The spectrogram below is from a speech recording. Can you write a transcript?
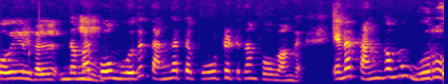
கோயில்கள் இந்த மாதிரி. போகும்போது தங்கத்தை போட்டுட்டு தான் போவாங்க. ஏன்னா தங்கமும் குரு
